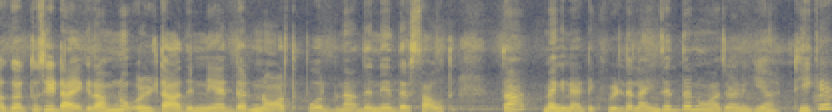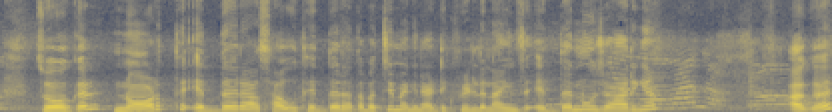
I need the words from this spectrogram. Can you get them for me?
ਅਗਰ ਤੁਸੀਂ ਡਾਇਗਰਾਮ ਨੂੰ ਉਲਟਾ ਦਿੰਨੇ ਆ, ਇੱਧਰ ਨਾਰਥ ਪੋਲ ਬਣਾ ਦਿੰਨੇ ਇੱਧਰ ਸਾਊਥ ਤਾਂ ਮੈਗਨੈਟਿਕ ਫੀਲਡ ਲਾਈਨਸ ਇੱਧਰ ਨੂੰ ਆ ਜਾਣਗੀਆਂ। ਠੀਕ ਹੈ ਸੋ ਅਗਰ ਨਾਰਥ ਇੱਧਰ ਆ ਸਾਊਥ ਇੱਧਰ ਆ, ਤਾਂ ਬੱਚੇ ਮੈਗਨੈਟਿਕ ਫੀਲਡ ਲਾਈਨਸ ਇੱਧਰ ਨੂੰ ਜਾ ਰਹੀਆਂ। ਅਗਰ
